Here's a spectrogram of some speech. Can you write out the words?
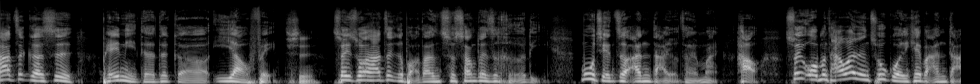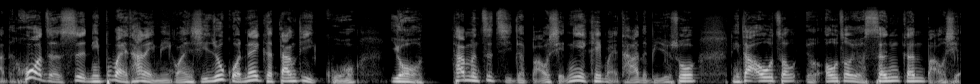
他这个是赔你的这个医药费，是，所以说他这个保单是相对是合理。目前只有安达有在卖。好，所以我们台湾人出国，你可以买安达的，或者是你不买他的也没关系。如果那个当地国有他们自己的保险，你也可以买他的。比如说你到欧洲有欧洲有生根保险。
